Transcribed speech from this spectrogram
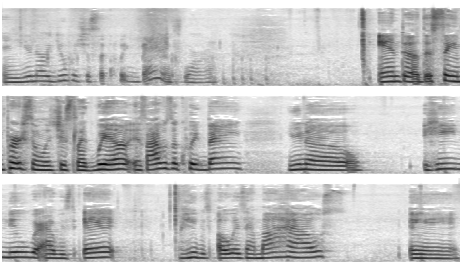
And you know, you were just a quick bang for them. And uh, the same person was just like, well, if I was a quick bang, you know, he knew where I was at. He was always at my house. And,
